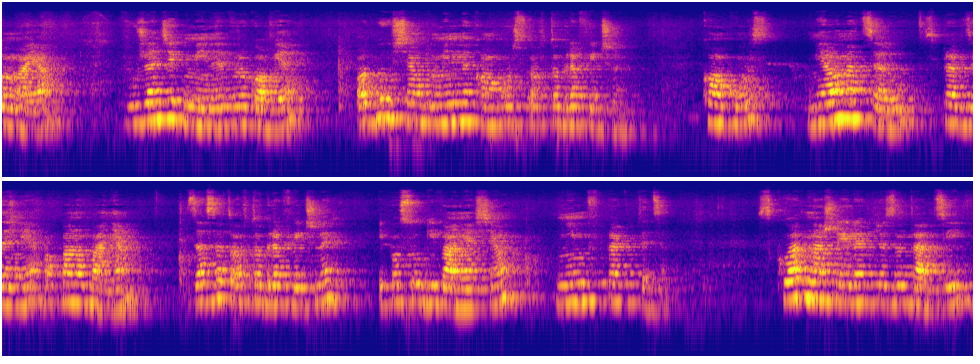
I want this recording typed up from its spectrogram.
maja w Urzędzie Gminy w Rogowie odbył się gminny konkurs ortograficzny. Konkurs miał na celu sprawdzenie opanowania zasad ortograficznych i posługiwania się nim w praktyce. W skład naszej reprezentacji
